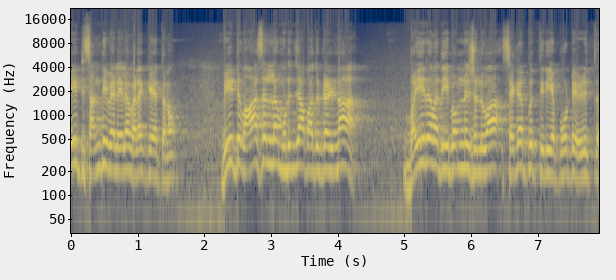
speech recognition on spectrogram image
எயிட் சந்தி வேலையில் விளக்கு ஏற்றணும் வீட்டு வாசலில் முடிஞ்சால் பார்த்துட்டேன்னா பைரவ தீபம்னு சொல்லுவா சிகப்பு திரியை போட்டு எழுத்து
